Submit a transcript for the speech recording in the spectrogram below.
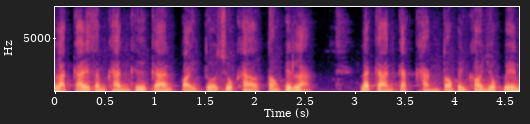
หลักการที่สำคัญคือการปล่อยตัวชั่วคราวต้องเป็นหลัก และการกักขังต้องเป็นข้อยกเว้น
